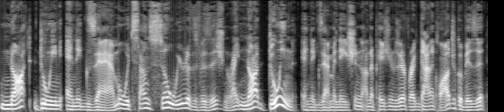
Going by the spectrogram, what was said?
not doing an exam, which sounds so weird as a physician, right? Not doing an examination on a patient who's there for a gynecological visit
